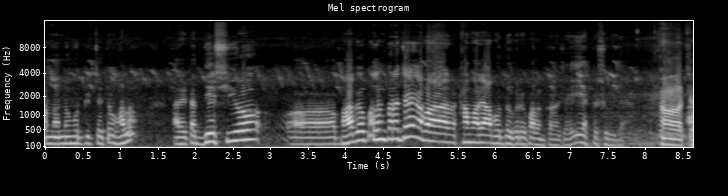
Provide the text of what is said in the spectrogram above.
অন্যান্য মুরগির চাইতেও ভালো। আর এটা দেশীয় ভাবেও পালন করা যায় আবার খামারে আবদ্ধ করে পালন করা যায়। এই একটা সুবিধা। আচ্ছা।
